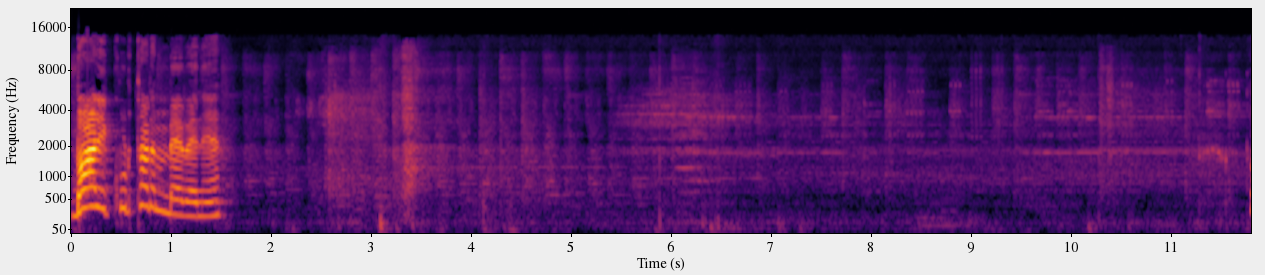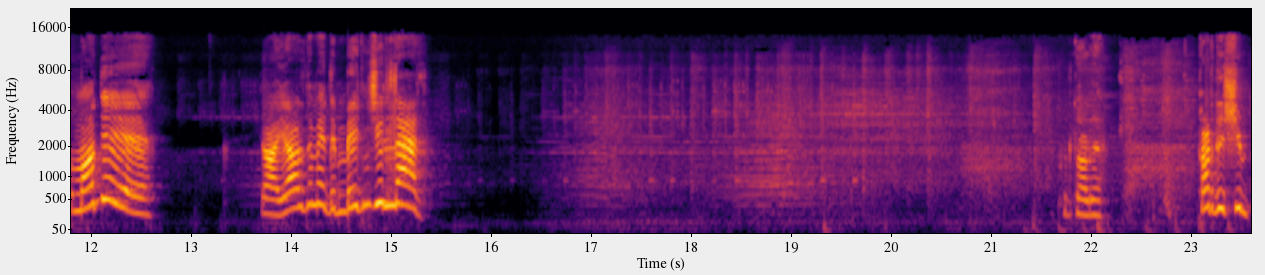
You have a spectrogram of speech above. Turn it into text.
Bari kurtarın be beni. Tamam hadi. Ya yardım edin benciller. Kurtardı. Kardeşim.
